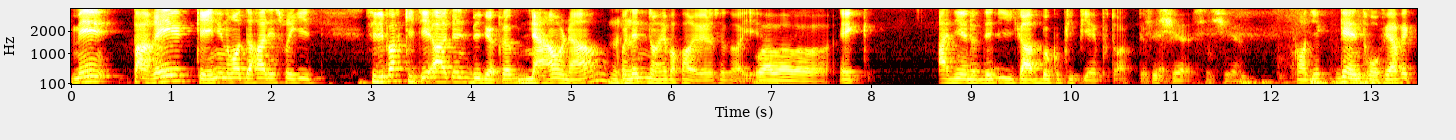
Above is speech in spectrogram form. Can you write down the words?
Mais pareil, Kane, il rentre dans l'esprit qui. S'il est pas quitté à un bigger club, now, now, peut-être non, il pas pareil de ce gars. Ouais, ouais, ouais, ouais. Et à the end of the day, il a beaucoup plus pied pour toi. C'est sûr, c'est sûr. Quand tu gagnes un trophée avec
